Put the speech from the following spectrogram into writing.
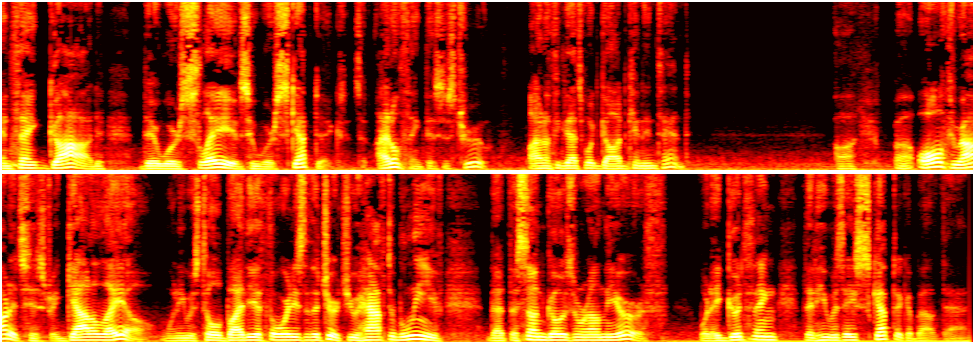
and thank God there were slaves who were skeptics. Said, I don't think this is true. I don't think that's what God can intend. Uh, uh, all throughout its history, Galileo, when he was told by the authorities of the church, you have to believe that the sun goes around the earth. What a good thing that he was a skeptic about that.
